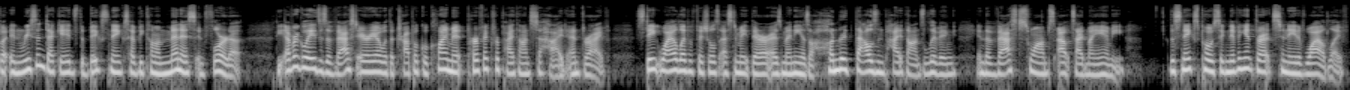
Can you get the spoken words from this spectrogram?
but in recent decades, the big snakes have become a menace in Florida. The Everglades is a vast area with a tropical climate perfect for pythons to hide and thrive. State wildlife officials estimate there are as many as 100,000 pythons living in the vast swamps outside Miami. The snakes pose significant threats to native wildlife.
